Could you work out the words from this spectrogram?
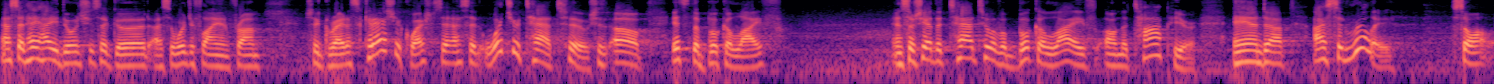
And I said, "Hey, how you doing?" She said, "Good." I said, "Where'd you fly in from?" She said, great. I said, can I ask you a question? She said, I said, what's your tattoo? She said, oh, it's the book of life. And so she had the tattoo of a book of life on the top here. And uh, I said, really? So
